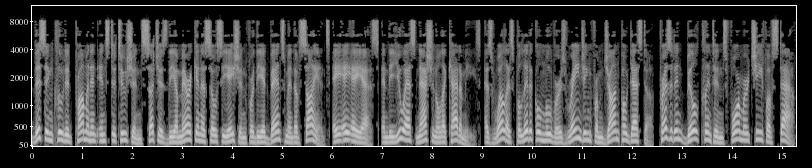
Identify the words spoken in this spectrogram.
This included prominent institutions such as the American Association for the Advancement of Science and the U.S. National Academies, as well as political movers ranging from John Podesta, President Bill Clinton's former chief of staff,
